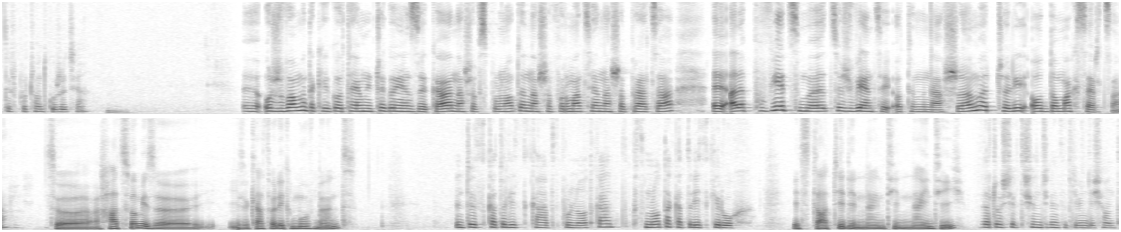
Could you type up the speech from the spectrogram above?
też początku życia. E, Używamy takiego tajemniczego języka, nasze wspólnoty, nasza formacja, nasza praca, e, ale powiedzmy coś więcej o tym naszym, czyli o domach serca. So uh, Hearts Home is a, is a Catholic movement. To jest katolicka wspólnotka, wspólnota Katolicki Ruch. It started in 1990. Zaczął się w 1990.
